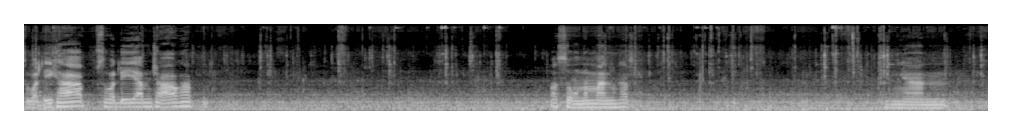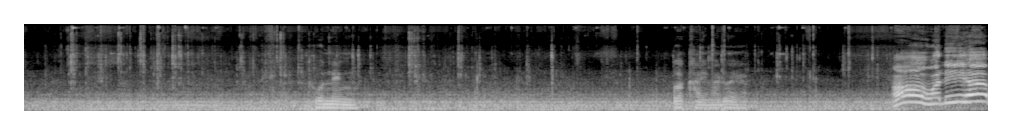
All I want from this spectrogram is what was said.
สวัสดีครับ สวัสดียามเช้าครับ มาส่งน้ำมันครับ ทีมงานทุนหนึ่งเลือกไข่มาด้วยครับอ๋อสวัสดีครับ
